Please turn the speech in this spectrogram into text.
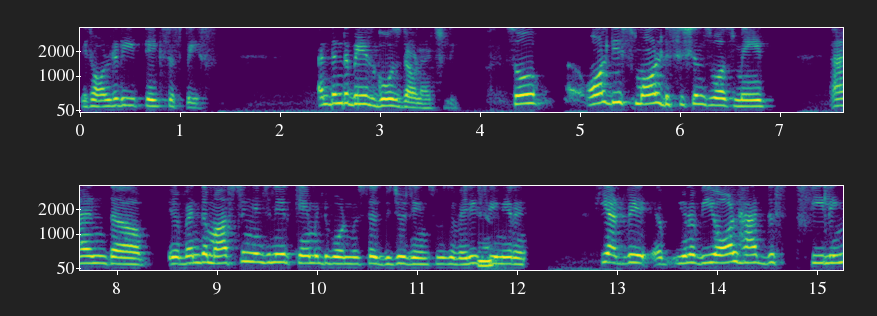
it already takes a space and then the bass goes down actually so all these small decisions was made and uh, when the mastering engineer came into board mr biju james who was a very Yeah. senior en- he had we- uh, you know we all had this feeling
